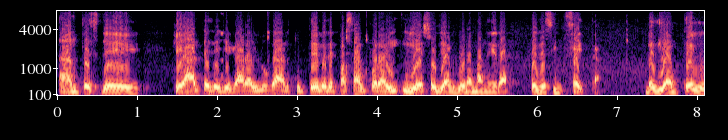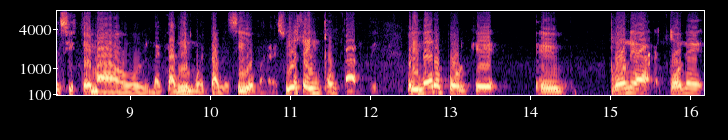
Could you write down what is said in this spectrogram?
antes de que antes de llegar al lugar tú debes de pasar por ahí y eso de alguna manera te desinfecta mediante el sistema o el mecanismo establecido para eso. Y eso es importante. Primero porque eh, pone, pone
